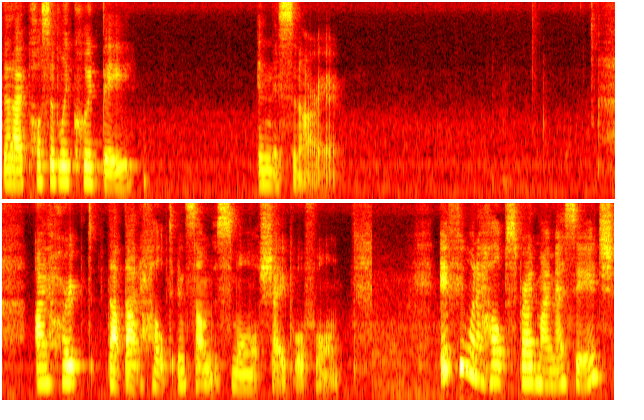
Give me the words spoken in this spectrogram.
that I possibly could be in this scenario. I hoped that that helped in some small shape or form. If you want to help spread my message,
